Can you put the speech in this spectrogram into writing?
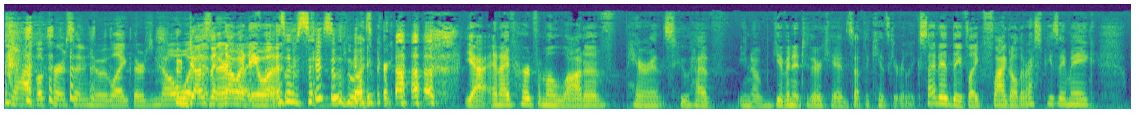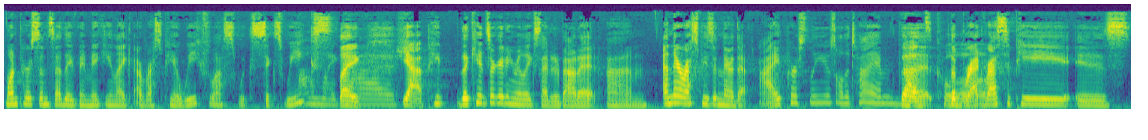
to have a person who like there's no Who one doesn't know anyone. obsessed with Minecraft. yeah and i've heard from a lot of parents who have you know given it to their kids that the kids get really excited. They've like flagged all the recipes they make. One person said they've been making like a recipe a week for the last week, six weeks. Oh my like yeah pe- the kids are getting really excited about it um, and there are recipes in there that i personally use all the time. The, That's the bread recipe is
